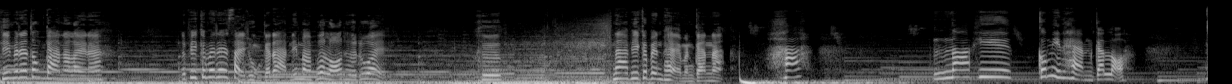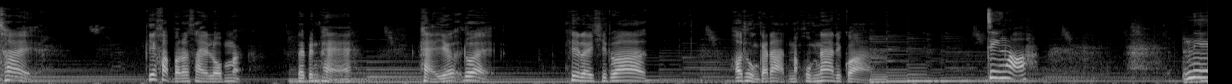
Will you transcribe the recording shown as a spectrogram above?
พี่ไม่ได้ต้องการอะไรนะ แล้วพี่ก็ไม่ได้ใส่ถุงกระดาษนี่มาเพื่อล้อเธอด้วย คือหน้าพี่ก็เป็นแผลเหมือนกันน่ะ ฮะ หน้าพี่ก็มีแผลเหมือนกันเหรอ ใช่ พี่ขับมอเตอร์ไซค์ล้มอะเลยเป็นแผล แผลเยอะด้วย พี่เลยคิดว่า เอาถุงกระดาษมาคลุมหน้าดีกว่า จริงเหรอ นี่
